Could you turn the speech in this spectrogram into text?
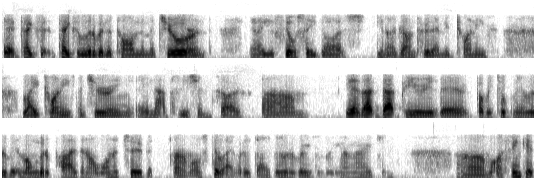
yeah, it takes it takes a little bit of time to mature, and you know, you still see guys, you know, going through their mid twenties, late twenties, maturing in that position. So, um, yeah, that that period there probably took me a little bit longer to play than I wanted to, but um, I was still able to debut at a reasonably young age, and um, I think it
